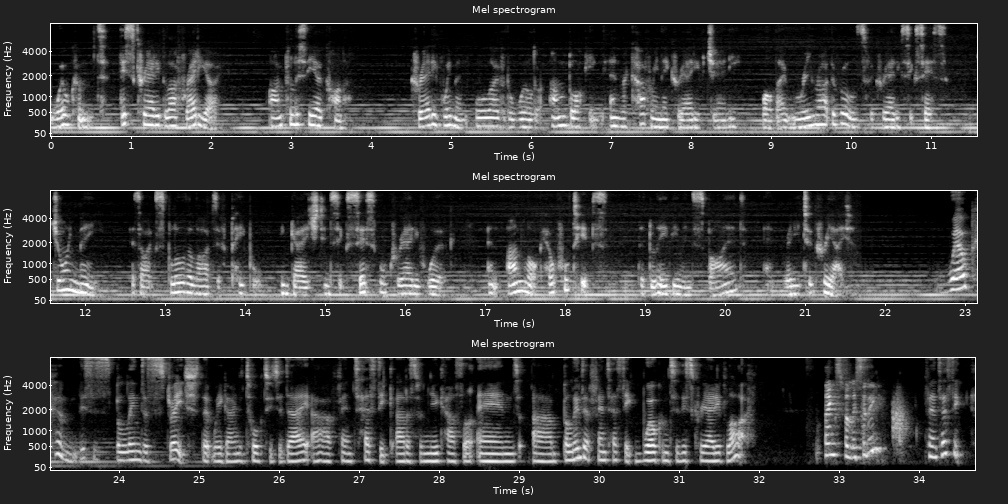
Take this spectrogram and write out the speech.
Welcome to This Creative Life Radio. I'm Felicity O'Connor. Creative women all over the world are unblocking and recovering their creative journey while they rewrite the rules for creative success. Join me as I explore the lives of people engaged in successful creative work and unlock helpful tips that leave you inspired and ready to create. Welcome. This is Belinda Street that we're going to talk to today, a fantastic artist from Newcastle. And uh, Belinda, fantastic. Welcome to this creative life. Thanks for listening. Fantastic.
